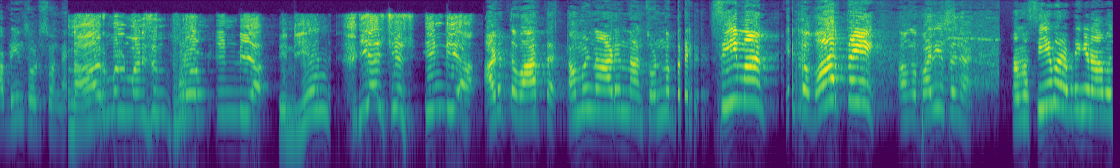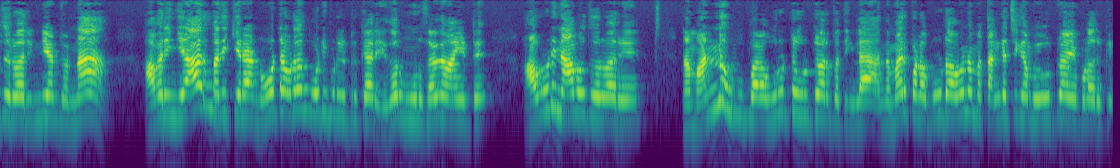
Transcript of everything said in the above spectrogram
அப்படின்னு சொல்லிட்டு சொன்னேன். நார்மல் மனுஷன் India Indian S S India அடுத்த வார்த்தை தமிழ்நாடுன்னு நான் சொன்ன பிறகு சீமான் என்ற வார்த்தையை அவங்க பதிவு செஞ்சாங்க. நம்ம சீமான் எப்படிங்க ஞாபகத்து வருவார் இந்தியான்னு சொன்னா? அவர் இங்க யார் மதிக்கிறா? நோட்டோட தான் போட்டி போட்டுக்கிட்டு இருக்காரு. ஏதோ ஒரு மூணு சதவீதம் வாங்கிட்டு. அப்படி ஞாபகத்து வருவாரு? நம்ம அண்ணன் பல உருட்டு உருட்டுவார் பாத்தீங்களா? அந்த மாதிரி பல உருட்டாவும் நம்ம தங்கச்சிக்கு நம்ம உருட்டுவாங்க போல இருக்கு.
